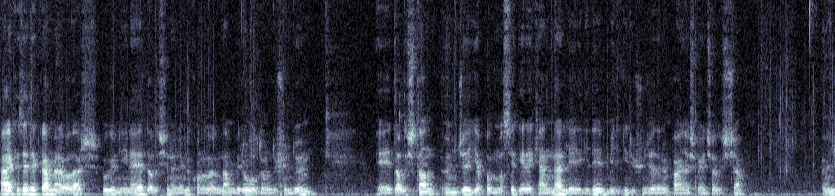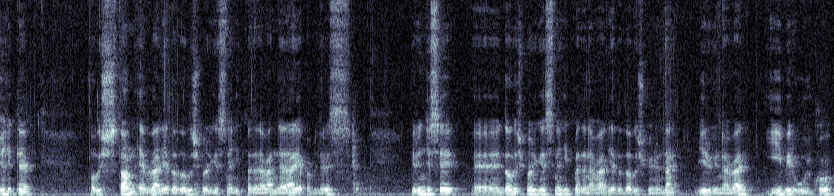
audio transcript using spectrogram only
Herkese tekrar merhabalar. Bugün yine dalışın önemli konularından biri olduğunu düşündüğüm e, dalıştan önce yapılması gerekenlerle ilgili bilgi düşüncelerimi paylaşmaya çalışacağım. Öncelikle dalıştan evvel ya da dalış bölgesine gitmeden evvel neler yapabiliriz? Birincisi e, dalış bölgesine gitmeden evvel ya da dalış gününden bir gün evvel iyi bir uyku,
